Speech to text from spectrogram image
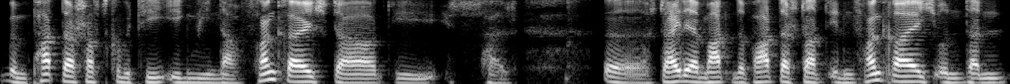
im Partnerschaftskomitee irgendwie nach Frankreich. Da die ist halt äh, Steidem hat eine Partnerstadt in Frankreich und dann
